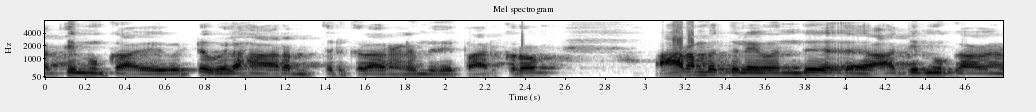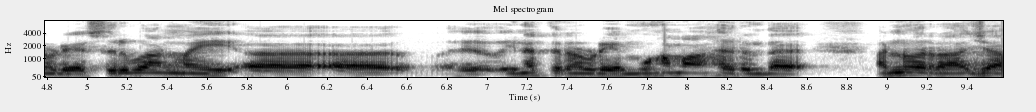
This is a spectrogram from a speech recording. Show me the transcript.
அதிமுகவை விட்டு விலக ஆரம்பித்திருக்கிறார்கள் என்பதை பார்க்கிறோம். ஆரம்பத்தில் வந்து அதிமுகவினுடைய சிறுபான்மை இனத்தினருடைய முகமாக இருந்த அன்வர் ராஜா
